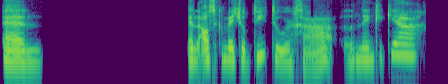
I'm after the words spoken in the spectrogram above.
En, en als ik een beetje op die tour ga, dan denk ik ja.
